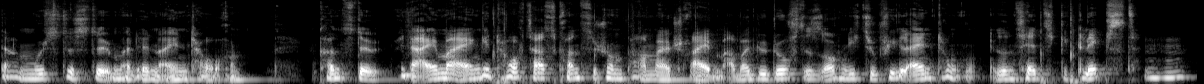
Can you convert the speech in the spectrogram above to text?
da musstest du immer den eintauchen. Kannst du, wenn du einmal eingetaucht hast, kannst du schon ein paar Mal schreiben. Aber du durftest auch nicht zu viel eintauchen, sonst hätte es gekleckst. Mhm.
